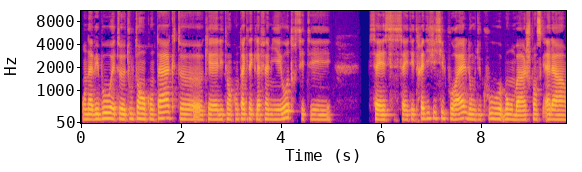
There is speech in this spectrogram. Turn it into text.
On avait beau être tout le temps en contact, euh, qu'elle était en contact avec la famille et autres, c'était ça, a été très difficile pour elle. Donc du coup, bon bah, je pense qu'elle a,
